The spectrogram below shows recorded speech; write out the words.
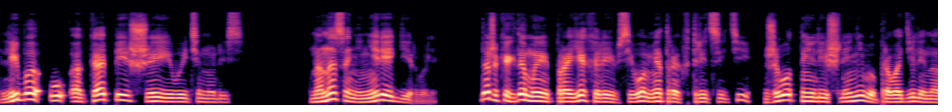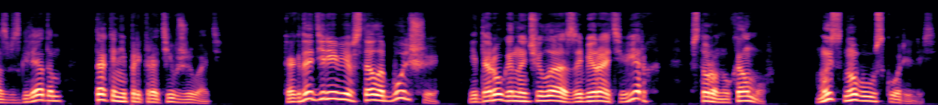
либо у Акапи шеи вытянулись. На нас они не реагировали. Даже когда мы проехали всего метрах в тридцати, животные лишь лениво проводили нас взглядом, так и не прекратив жевать. Когда деревьев стало больше, и дорога начала забирать вверх, в сторону холмов, мы снова ускорились.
